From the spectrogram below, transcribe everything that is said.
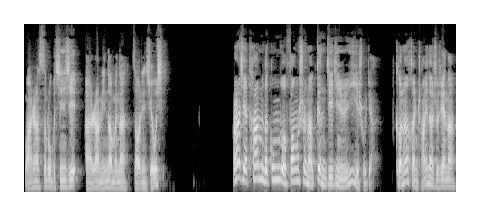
晚上思路不清晰啊，让领导们呢早点休息。而且他们的工作方式呢，更接近于艺术家，可能很长一段时间呢，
